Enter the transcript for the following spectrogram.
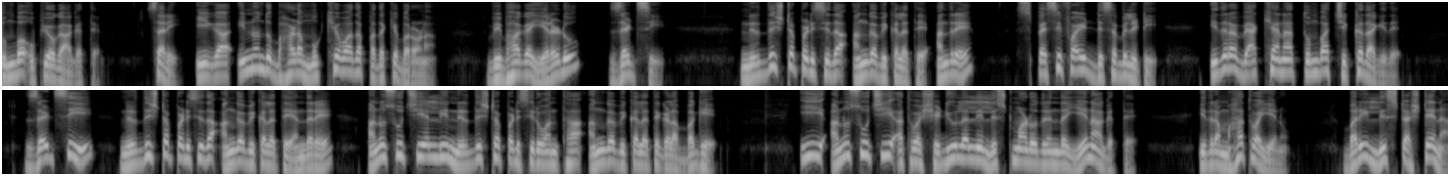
ತುಂಬಾ ಉಪಯೋಗ ಆಗತ್ತೆ. ಸರಿ, ಈಗ ಇನ್ನೊಂದು ಬಹಳ ಮುಖ್ಯವಾದ ಪದಕ್ಕೆ ಬರೋಣ. ವಿಭಾಗ ಎರಡು ಝೆಡ್ ಸಿ ನಿರ್ದಿಷ್ಟಪಡಿಸಿದ ಅಂಗವಿಕಲತೆ, ಅಂದ್ರೆ ಸ್ಪೆಸಿಫೈಡ್ ಡಿಸಬಿಲಿಟಿ ಇದರ ವ್ಯಾಖ್ಯಾನ ತುಂಬಾ ಚಿಕ್ಕದಾಗಿದೆ. ಝೆಡ್ ಸಿ ನಿರ್ದಿಷ್ಟಪಡಿಸಿದ ಅಂಗವಿಕಲತೆ, ಅಂದರೆ ಅನುಸೂಚಿಯಲ್ಲಿ ನಿರ್ದಿಷ್ಟಪಡಿಸಿರುವಂಥ ಅಂಗವಿಕಲತೆಗಳ ಬಗೆ ಈ ಅನುಸೂಚಿ ಅಥವಾ ಶೆಡ್ಯೂಲಲ್ಲಿ ಲಿಸ್ಟ್ ಮಾಡೋದ್ರಿಂದ ಏನಾಗತ್ತೆ? ಇದರ ಮಹತ್ವ ಏನು? ಬರೀ ಲಿಸ್ಟ್ ಅಷ್ಟೇನಾ?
